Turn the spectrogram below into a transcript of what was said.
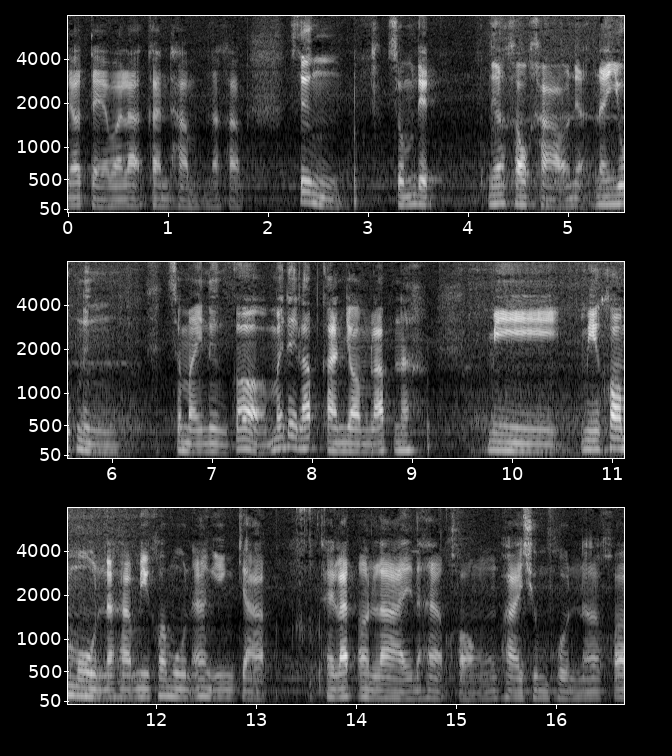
แล้วแต่วาระการทำนะครับ ซึ่งสมเด็จเนื้อขาวๆเนี่ยในยุคหนึ่งสมัยหนึ่งก็ไม่ได้รับการยอมรับนะมีมีข้อมูลนะครับมีข้อมูลอ้างอิงจากไทยรัฐออนไลน์นะฮะของพายชุมพลนะก็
